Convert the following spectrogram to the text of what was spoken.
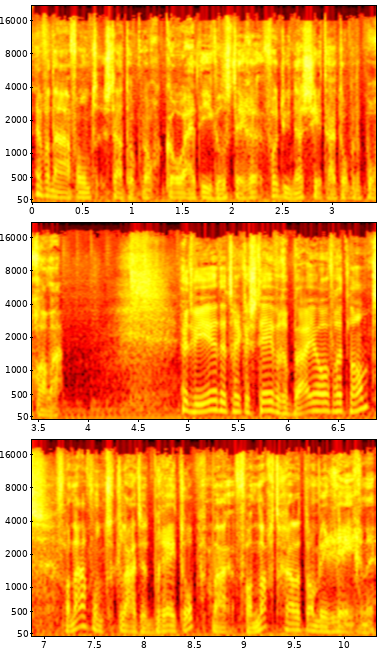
En vanavond staat ook nog Go Ahead Eagles tegen Fortuna Sittard op het programma. Het weer, er trekken stevige buien over het land. Vanavond klaart het breed op, maar vannacht gaat het dan weer regenen.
